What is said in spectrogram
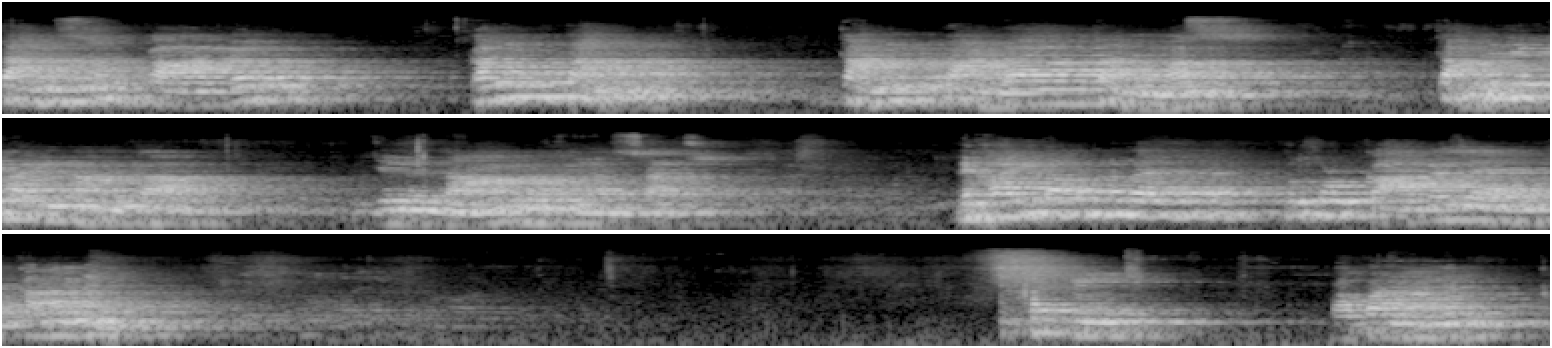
ਧੰਨ ਸੁਕਾਗਰ ਕਲਮ ਧੰਨ ਧੰਨ ਭਾਂਡਾ ਧੰਨ ਮਸ ਧੰਨ ਲਿਖਾਈ ਨਾਨਕਾ ਜਿਨ ਨਾਮ ਰਖਿਆ ਸੱਚ ਲਿਖਾਈ ਦਾ ਮਤਲਬ ਹੈ ਉਹਦੇ ਕੋਲ ਕਾਗਜ਼ ਹੈ ਕਲਮ ਹੈ ਇਕੱਠੇ ਬਾਬਾ ਨਾਨਕ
